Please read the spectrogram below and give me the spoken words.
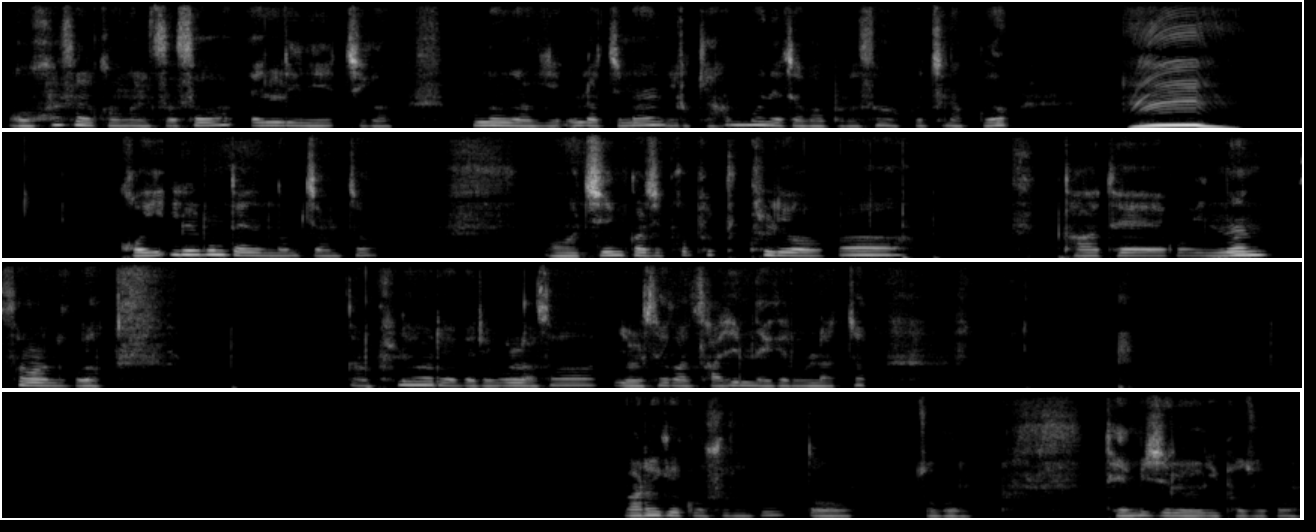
어, 화살 강을 써서 엘린이 지금 공격력이 올랐지만 이렇게 한 번에 잡아버려서 끝이 났고요. 거의 1분 대는 넘지 않죠. 어, 지금까지 퍼펙트 클리어가 다 되고 있는 상황이고요. 일단 플레이어 레벨이 올라서 열쇠가 44개로 올랐죠. 마르게 곳으로도 또 조금 데미지를 입혀주고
